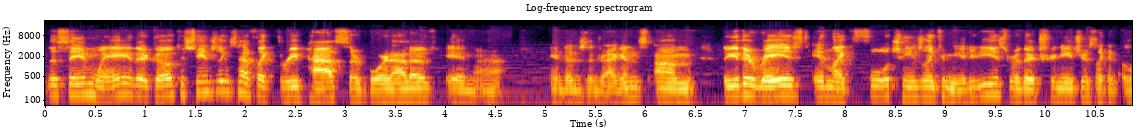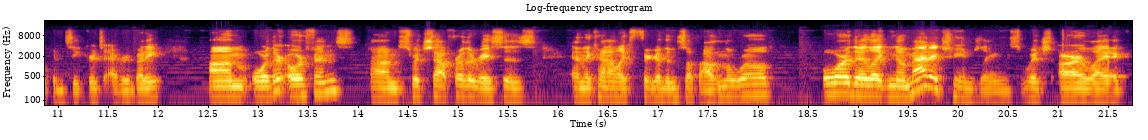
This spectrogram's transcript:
the same way they go because changelings have like three paths they're born out of in uh in dungeons and dragons um they're either raised in like full changeling communities where their true nature is like an open secret to everybody um or they're orphans um switched out for other races and they kind of like figure themselves out in the world or they're like nomadic changelings, which are like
